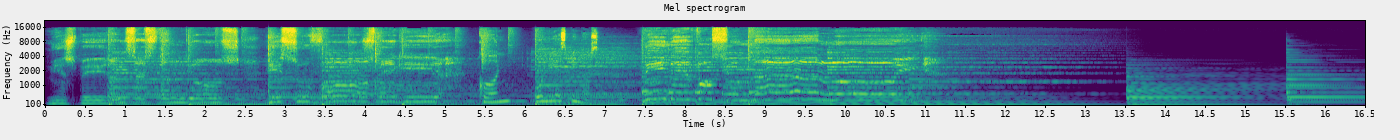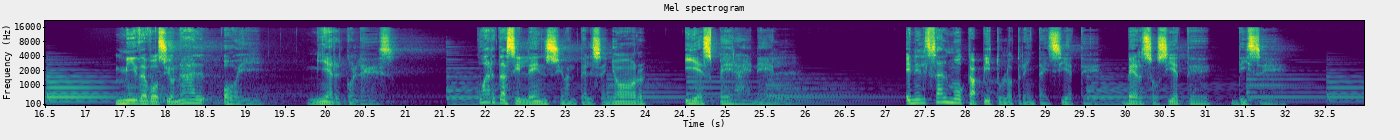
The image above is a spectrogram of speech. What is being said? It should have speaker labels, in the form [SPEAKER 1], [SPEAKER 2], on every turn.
[SPEAKER 1] Mi esperanza está en Dios y su voz me guía.
[SPEAKER 2] Con Julio Espinosa.
[SPEAKER 1] Mi devocional hoy.
[SPEAKER 3] Mi devocional hoy, miércoles. Guarda silencio ante el Señor y espera en Él. En el Salmo capítulo 37, verso 7, dice,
